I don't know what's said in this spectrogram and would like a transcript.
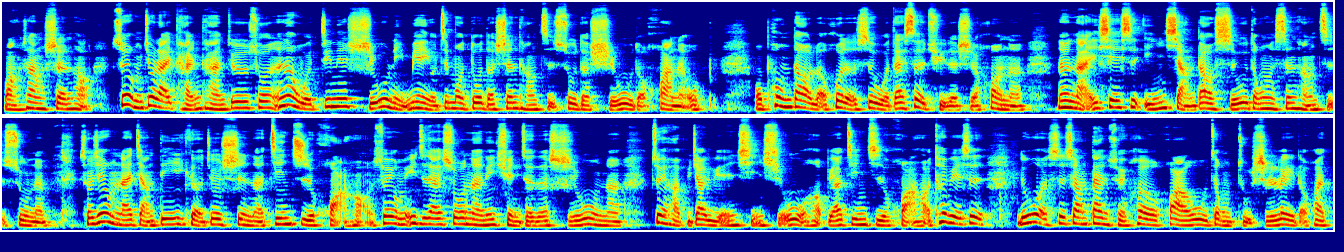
往上升哈。所以我们就来谈谈，就是说，那我今天食物里面有这么多的升糖指数的食物的话呢，我我碰到了，或者是我。在摄取的时候呢，那哪一些是影响到食物中的升糖指数呢？首先，我们来讲第一个就是呢，精致化哈。所以我们一直在说呢，你选择的食物呢，最好比较圆形食物哈，比较精致化哈。特别是如果是像淡水化化物这种主食类的话，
